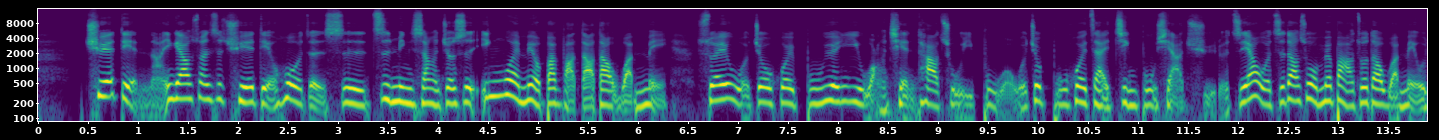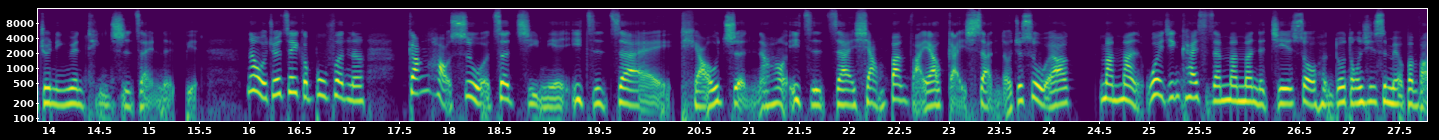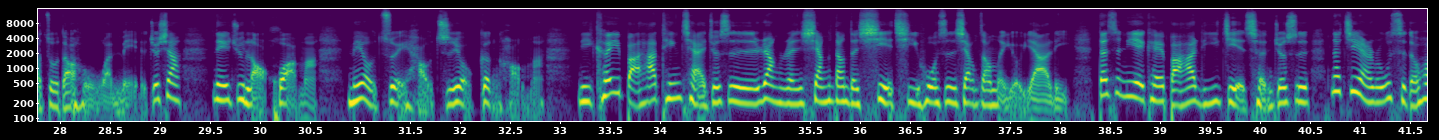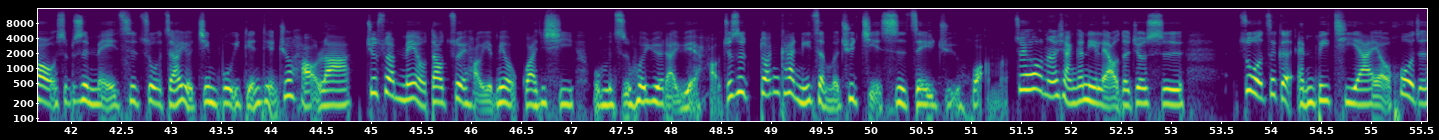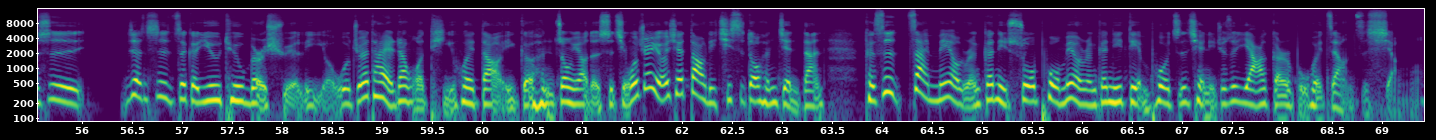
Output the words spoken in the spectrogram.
缺点呢，应该要算是缺点，或者是致命伤，就是因为没有办法达到完美，所以我就会不愿意往前踏出一步哦，我就不会再进步下去了。只要我知道说我没有办法做到完美，我就宁愿停滞在那边。那我觉得这个部分呢，刚好是我这几年一直在调整，然后一直在想办法要改善的，就是我要慢慢，我已经开始在慢慢的接受很多东西是没有办法做到很完美的。就像那一句老话嘛，没有最好，只有更好嘛。你可以把它听起来就是让人相当的泄气，或是相当的有压力，但是你也可以把它理解成就是，那既然如此的话，我是不是每一次做只要有进步一点点就好啦？就算没有到最好也没有关系，我们只会越来越好。就是端看你怎么去解释这一句话嘛。最后呢，想跟你聊的就是做这个 MBTI 哦，或者是认识这个 YouTuber 学历哦，我觉得他也让我体会到一个很重要的事情。我觉得有一些道理其实都很简单，可是，在没有人跟你说破、没有人跟你点破之前，你就是压根儿不会这样子想哦。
